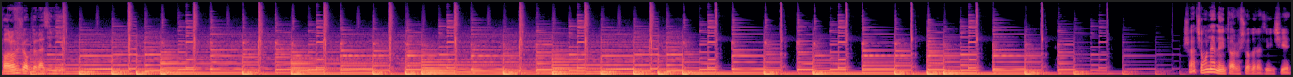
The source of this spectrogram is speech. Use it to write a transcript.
تعارف عبدالعظیمیه شاید شما ندونید تعارف شعب از این چیه.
